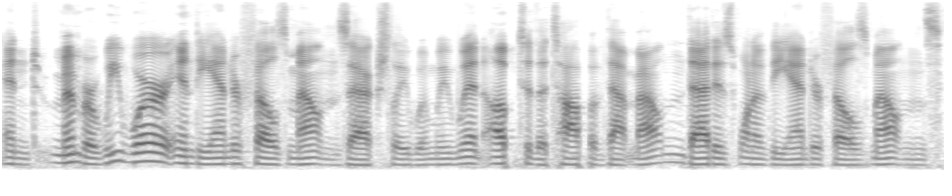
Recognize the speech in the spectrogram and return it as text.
And remember, we were in the Anderfels Mountains actually when we went up to the top of that mountain. That is one of the Anderfels Mountains.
